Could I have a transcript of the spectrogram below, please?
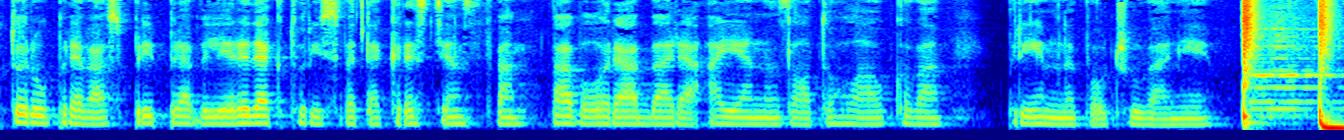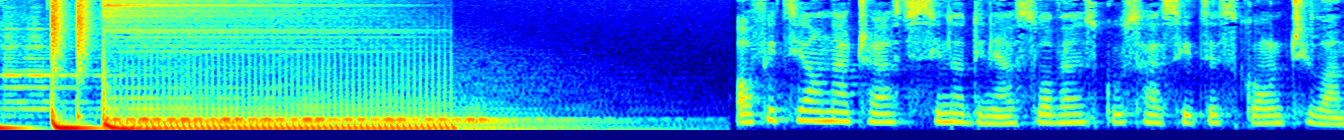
ktorú pre vás pripravili redaktori Sveta kresťanstva Pavol Rábara a Jana Zlatohlávková. Príjemné počúvanie. Oficiálna časť synody na Slovensku sa síce skončila,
